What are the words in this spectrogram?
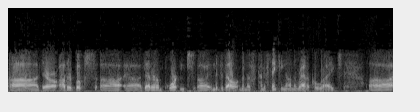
Uh, there are other books uh, uh, that are important uh, in the development of kind of thinking on the radical right. Uh,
